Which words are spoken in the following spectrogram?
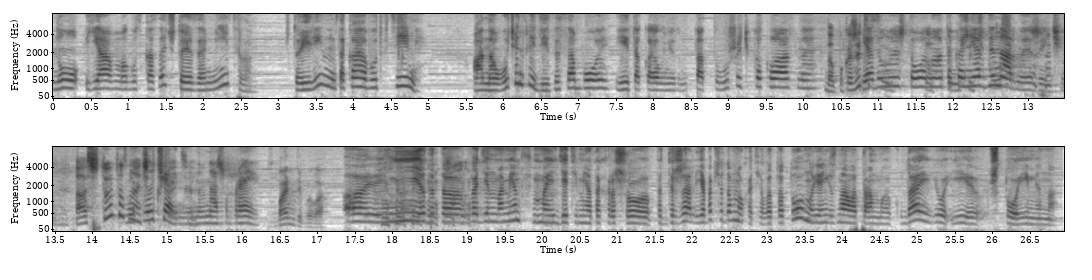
Ну, я могу сказать, что я заметила, что Ирина такая вот в теме. Она очень следит за собой, и такая у нее там татушечка классная. Да, покажите. Я думаю, что она такая татушечку. неординарная женщина. А что это Не значит, случайно кстати? она в нашем проекте. В банде была. А, Нет, это в один момент мои дети меня так хорошо поддержали. Я вообще давно хотела тату, но я не знала там, э, куда ее и что именно.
